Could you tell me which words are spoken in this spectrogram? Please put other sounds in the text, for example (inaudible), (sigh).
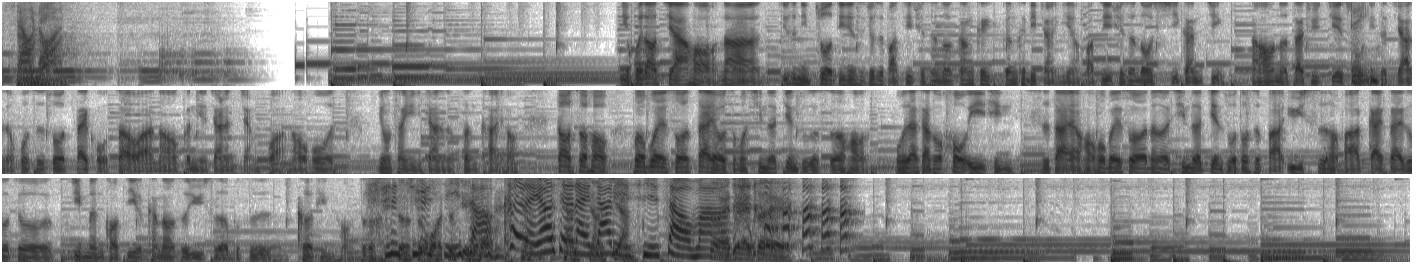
小暖。你回到家哈，那其实你做的第一件事就是把自己全身都刚可以跟 Kitty 讲一样，把自己全身都洗干净，然后呢再去接触你的家人，或是说戴口罩啊，然后跟你的家人讲话，然后或。用餐与你家人的分开哈，到时候会不会说再有什么新的建筑的时候哈，我在想说后疫情时代哈，会不会说那个新的建筑都是把浴室哈把它盖在说就进门口第一个看到是浴室而不是客厅哈，这个这个是我洗澡，客人要先来家里洗澡吗？对对对。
